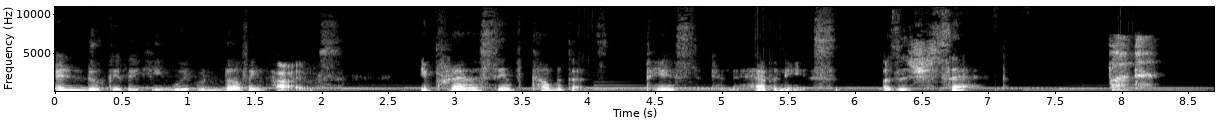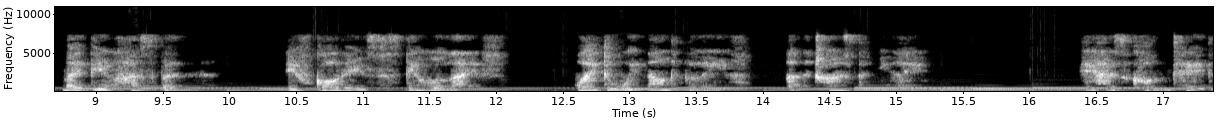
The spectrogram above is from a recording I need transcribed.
and looked at him with loving eyes, impressive confidence, peace, and happiness, as she said, But, my dear husband, if God is still alive, why do we not believe and trust in Him? He has counted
